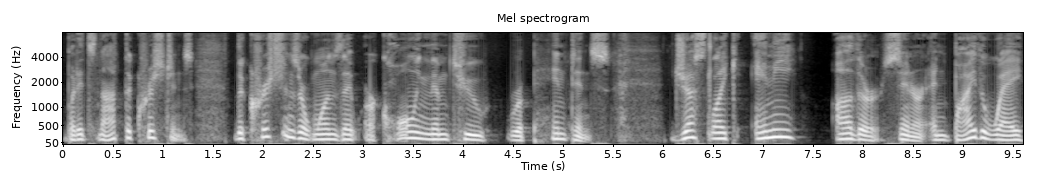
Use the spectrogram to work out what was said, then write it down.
but it's not the Christians. The Christians are ones that are calling them to repentance, just like any other sinner. And by the way,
